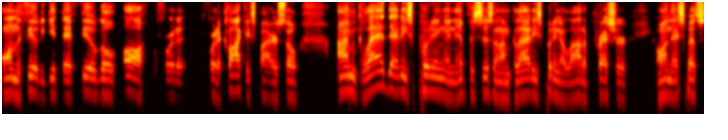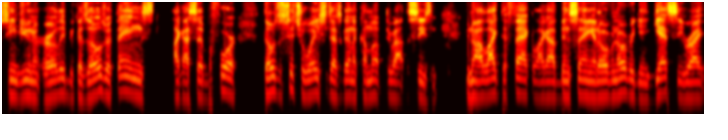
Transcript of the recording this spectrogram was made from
on the field to get that field goal off before the before the clock expires. So. I'm glad that he's putting an emphasis and I'm glad he's putting a lot of pressure on that special teams unit early because those are things, like I said before, those are situations that's going to come up throughout the season. You know, I like the fact, like I've been saying it over and over again, Getsy, right?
